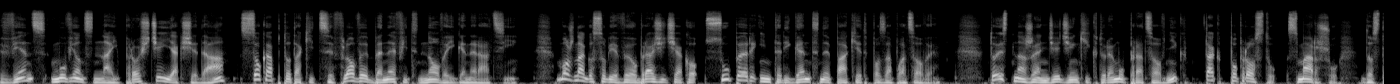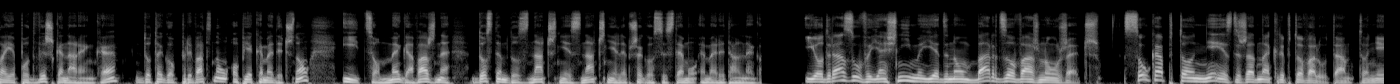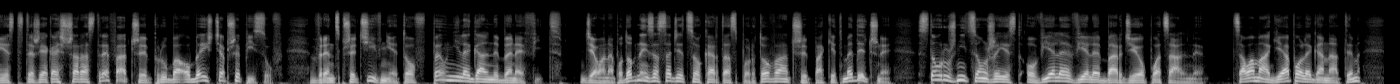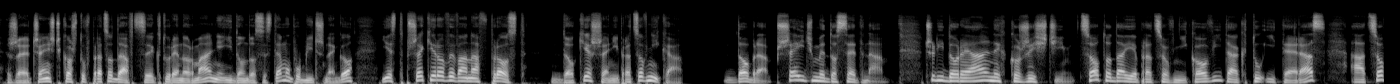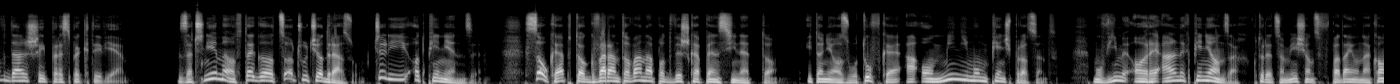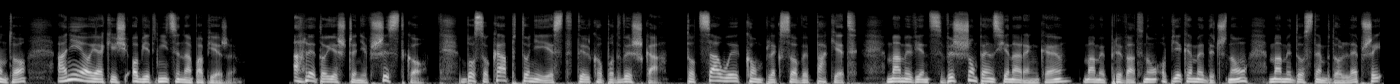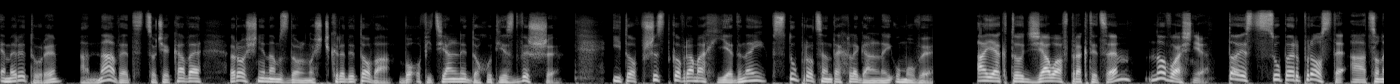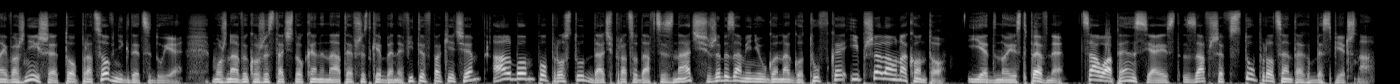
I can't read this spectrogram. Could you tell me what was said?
Więc, mówiąc najprościej jak się da, SOCAP to taki cyfrowy benefit nowej generacji. Można go sobie wyobrazić jako super inteligentny pakiet pozapłacowy. To jest narzędzie, dzięki któremu pracownik, tak po prostu, z marszu, dostaje podwyżkę na rękę, do tego prywatną opiekę medyczną i, co mega ważne, dostęp do znacznie, znacznie lepszego systemu emerytalnego. I od razu wyjaśnijmy jedną bardzo ważną rzecz. SoCap to nie jest żadna kryptowaluta, to nie jest też jakaś szara strefa czy próba obejścia przepisów. Wręcz przeciwnie, to w pełni legalny benefit. Działa na podobnej zasadzie co karta sportowa czy pakiet medyczny, z tą różnicą, że jest o wiele, wiele bardziej opłacalny. Cała magia polega na tym, że część kosztów pracodawcy, które normalnie idą do systemu publicznego, jest przekierowywana wprost do kieszeni pracownika. Dobra, przejdźmy do sedna, czyli do realnych korzyści. Co to daje pracownikowi tak tu i teraz, a co w dalszej perspektywie? Zacznijmy od tego, co czuć od razu, czyli od pieniędzy. SoCap to gwarantowana podwyżka pensji netto. I to nie o złotówkę, a o minimum 5%. Mówimy o realnych pieniądzach, które co miesiąc wpadają na konto, a nie o jakiejś obietnicy na papierze. Ale to jeszcze nie wszystko, bo SOCAP to nie jest tylko podwyżka. To cały kompleksowy pakiet. Mamy więc wyższą pensję na rękę, mamy prywatną opiekę medyczną, mamy dostęp do lepszej emerytury, a nawet, co ciekawe, rośnie nam zdolność kredytowa, bo oficjalny dochód jest wyższy. I to wszystko w ramach jednej, w 100% legalnej umowy. A jak to działa w praktyce? No właśnie, to jest super proste, a co najważniejsze, to pracownik decyduje. Można wykorzystać token na te wszystkie benefity w pakiecie, albo po prostu dać pracodawcy znać, żeby zamienił go na gotówkę i przelał na konto. Jedno jest pewne, cała pensja jest zawsze w 100% bezpieczna.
